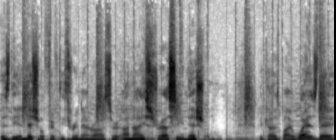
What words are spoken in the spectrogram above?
is the initial 53 man roster, and I stress initial because by Wednesday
